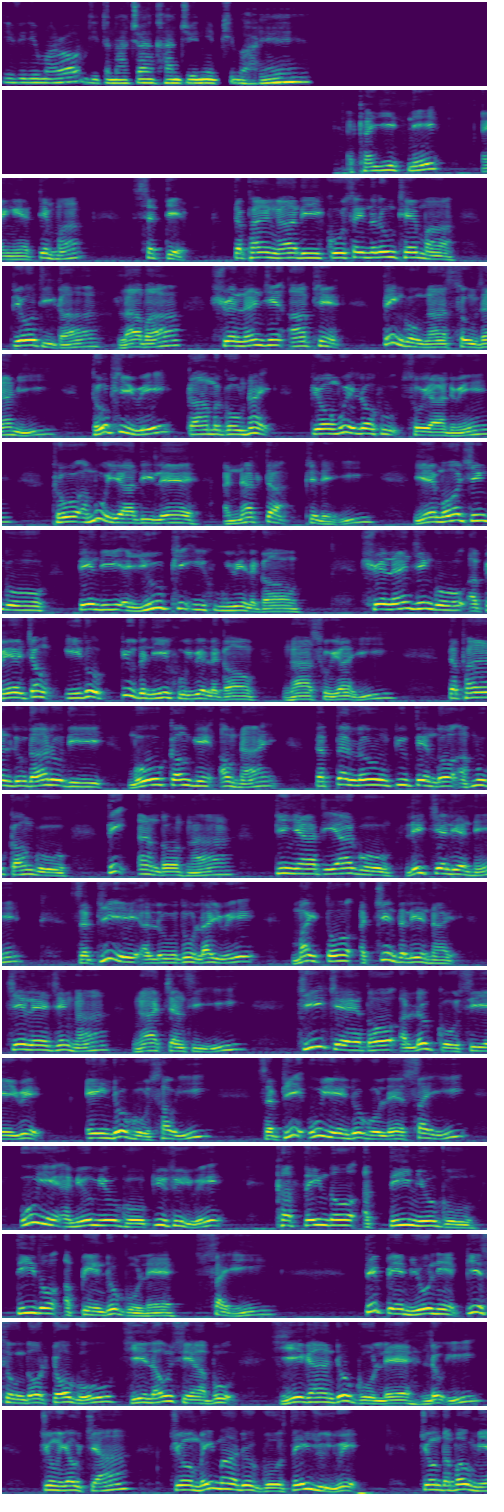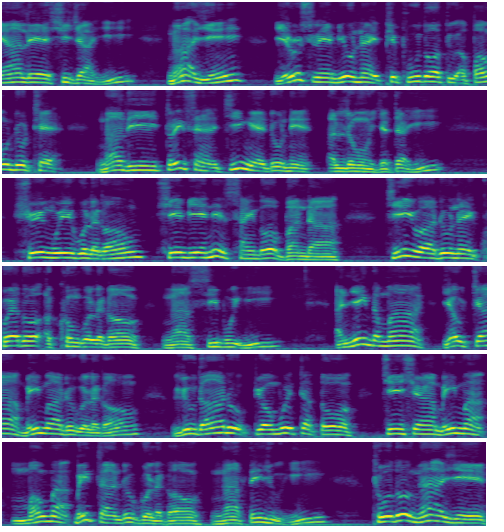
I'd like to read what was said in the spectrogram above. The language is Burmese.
ဒီဗီဒီယိုမှာတော့ဒီတနာကျမ်းခန်းကြီးနှစ်ဖြစ်ပါတယ်အခန်းကြီး2အငယ်1မှ7တပန်ငါသည်ကိုယ်စိတ်နှလုံးထဲမှပြောသည်ကားလာပါရွှင်လန်းခြင်းအပြင်တင့်ကိုငါစုံစမ်းမည်တို့ဖြစ်၍ကာမဂုဏ်၌ပျော်မွေ့လော့ဟုဆိုရာတွင် ထိုအမှုအရာသည်လည်းအနတ္တဖြစ်လေ၏ယေမောခြင်းကို တင်သည်အယူဖြစ်၏ဟု၍၎င်း ရွှင်လန်းခြင်းကို အဘယ်ကြောင့် ဤသို့ပြုသည်နည်းဟု၍၎င်း ငါဆိုရ၏တဖန်လူသားတို့သည် မိုးကောင်းကင်အောက်၌တသက်လုံးပြုတင်သော အမှုကောင်းကို သိအံ့သောငါပညာတရားကို လေ့ကျက်လျက်နှင့် စပြည့်၏အလိုသို့လိုက်၍မိုက်သောအကျင့်တလေး၌ကျင်လေခြင်းငါငါကြံစီ၏ကြီးကျယ်သောအလုတ်ကို စီရင်၍ အိမ်တို့ကို ဆောက်၏။စပျစ်ဥယျာဉ်တို့ကိုလည်း စိုက်၏။ဥယျာဉ်အမျိုးမျိုးကို ပြုစု၍ခပ်သိမ်းသော အသီးမျိုးကိုသီးသော အပင်တို့ကိုလည်း စိုက်၏။သစ်ပင်မျိုးနှင့် ပြည့်စုံသော တောကို ရေလောင်းစရာဘို့ ရေကန်တို့ကိုလည်း လုပ်၏။ကျွန်ယောက်ျား၊ကျွန်မိန်းမတို့ကို သိမ်းယူ၍ကျွန်သားပေါက်များလည်း ရှိကြ၏။ငါ့အရင်၊ယေရုရှလင်မြို့၌ဖြစ်ဘူးသော သူအပေါင်းတို့ထက် ငါသည်တရိษံအကြီးငယ်တို့နှင့် အလွန်ရတတ်၏ရွှေငွေကို၎င်း ရှင်ပြေနှင့်ဆိုင်သောဗန္တာကြီးရွာတို့၌ခွဲသောအခွန်ကို၎င်း ငါစီးပူး၏အငိမ့်သမားယောက်ျားမိန်းမတို့ကို၎င်း လူသားတို့ပျော်မွေ့တတ်သောကျင်ရှာမိန်းမမောင်းမ မိတ္တန်တို့ကို၎င်း ငါသိမ်းယူ၏ထိုသောငါအရင်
